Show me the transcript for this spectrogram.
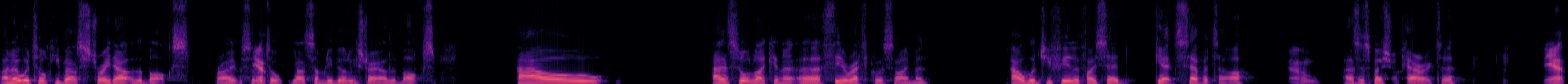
I know we're talking about straight out of the box, right? So Yep. we're talking about somebody building straight out of the box. How, as sort of like an, a theoretical assignment, how would you feel if I said get Sevatar Oh, as a special character? Yep.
